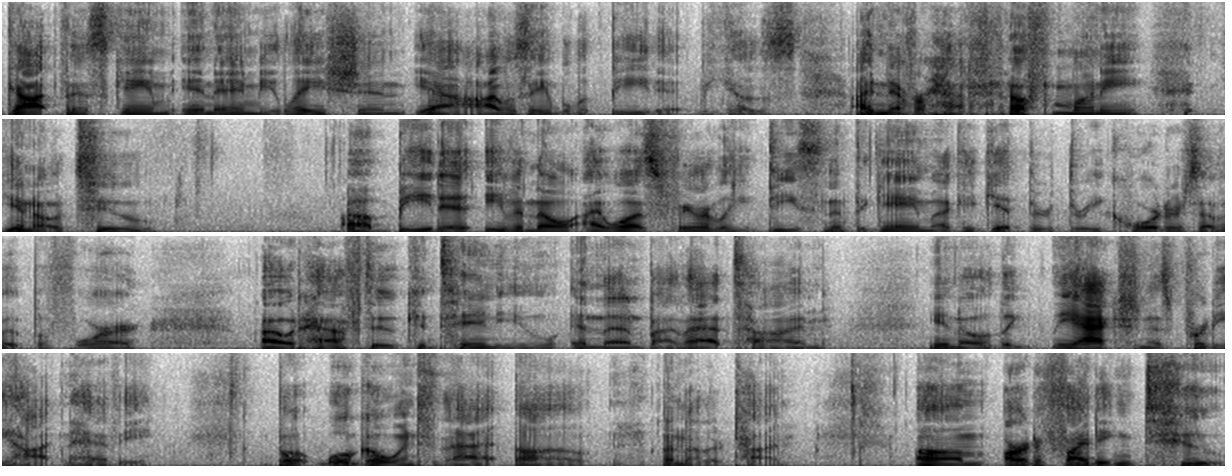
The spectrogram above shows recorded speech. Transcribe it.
got this game in emulation, yeah, I was able to beat it because I never had enough money, you know, to uh, beat it. Even though I was fairly decent at the game, I could get through three quarters of it before I would have to continue, and then by that time, you know, the the action is pretty hot and heavy. But we'll go into that uh, another time. Um, Art of Fighting 2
